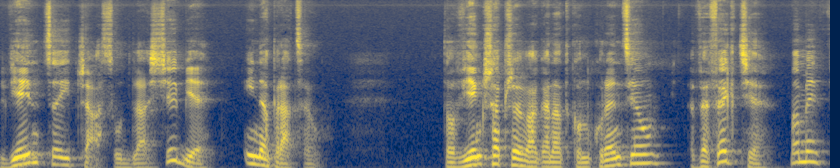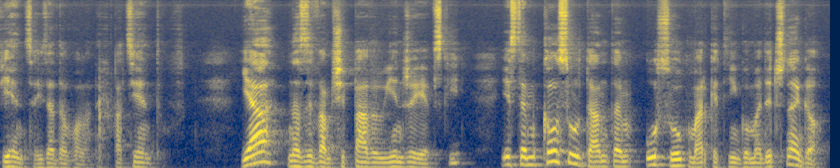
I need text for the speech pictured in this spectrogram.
więcej czasu dla siebie i na pracę to większa przewaga nad konkurencją. W efekcie mamy więcej zadowolonych pacjentów. Ja nazywam się Paweł Jędrzejewski, jestem konsultantem usług marketingu medycznego.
